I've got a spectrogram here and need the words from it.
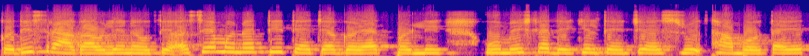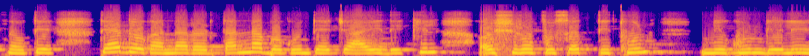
कधीच रागावले नव्हते असे म्हणत ती त्याच्या गळ्यात पडली. उमेशला देखील त्यांचे अश्रू थांबवता येत नव्हते. त्या दोघांना रडताना बघून त्याची आई देखील अश्रू पुसत तिथून निघून गेली.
